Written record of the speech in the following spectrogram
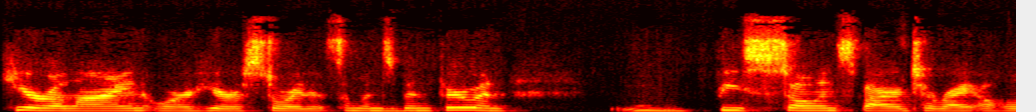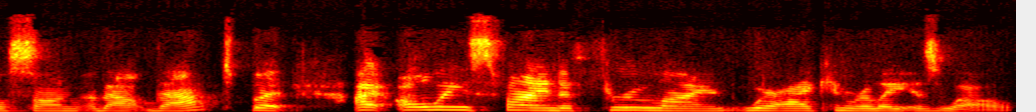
hear a line or hear a story that someone's been through and be so inspired to write a whole song about that. But I always find a through line where I can relate as well,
